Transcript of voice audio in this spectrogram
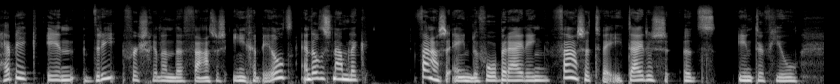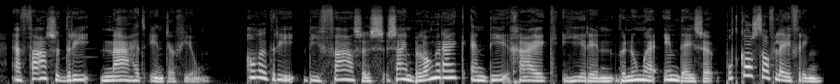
heb ik in drie verschillende fases ingedeeld. En dat is namelijk fase 1, de voorbereiding, fase 2 tijdens het interview en fase 3 na het interview. Alle drie die fases zijn belangrijk en die ga ik hierin benoemen in deze podcastaflevering.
